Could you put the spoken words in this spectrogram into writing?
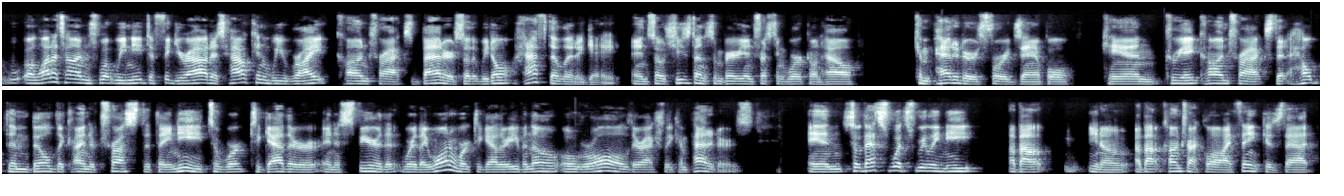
a lot of times, what we need to figure out is how can we write contracts better so that we don't have to litigate. And so she's done some very interesting work on how competitors, for example, can create contracts that help them build the kind of trust that they need to work together in a sphere that where they want to work together even though overall they're actually competitors. And so that's what's really neat about you know about contract law i think is that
